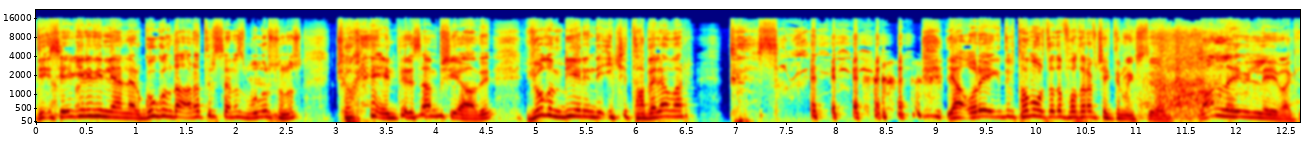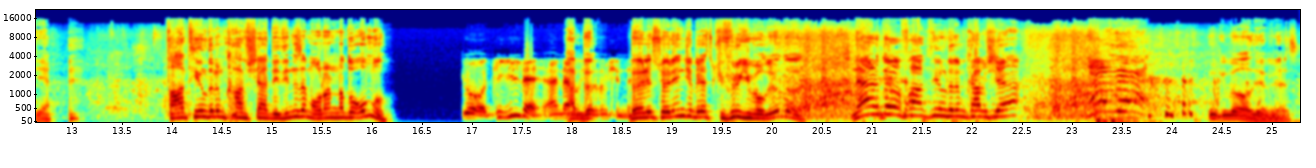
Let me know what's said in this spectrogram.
Di- sevgili dinleyenler Google'da aratırsanız bulursunuz. Çok enteresan bir şey abi. Yolun bir yerinde iki tabela var. ya oraya gidip tam ortada fotoğraf çektirmek istiyorum. Vallahi billahi bak ya. Fatih Yıldırım kavşağı dediniz ama oranın adı o mu? Yo değil de yani ben Ha, bö- şimdi. Böyle söyleyince biraz küfür gibi oluyordu. Nerede o Fatih Yıldırım kavşağı? Nerede? gibi oluyor biraz.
